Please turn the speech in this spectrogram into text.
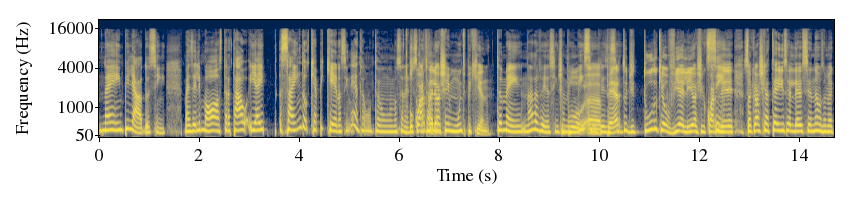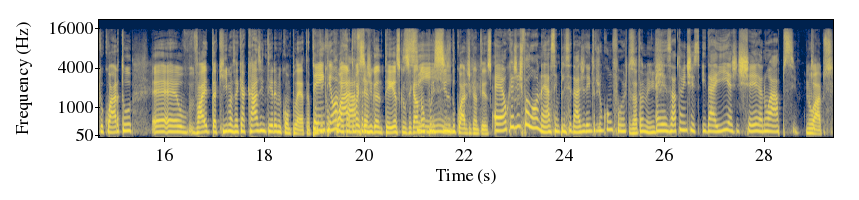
né, empilhado, assim. Mas ele mostra tal. E aí, saindo, que é pequeno, assim, nem é tão, tão emocionante. O quarto escritório. dele eu achei muito pequeno. Também, nada a ver, assim, também. Tipo, Bem ah, simples. assim. perto de tudo que eu vi ali, eu achei que o quarto Sim. dele. Só que eu acho que até isso ele deve ser, não, Zamia, que o quarto é, é, vai daqui, mas é que a casa inteira me completa. Por Tem- que, que tem o quarto vai ser gigantesco? Não sei o que, ela não precisa do quarto gigantesco. É o que a gente falou, né? A simplicidade dentro de um conforto. Exatamente. É exatamente isso. E daí a gente chega no ápice. No ápice.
